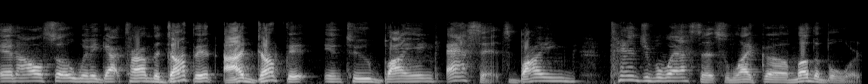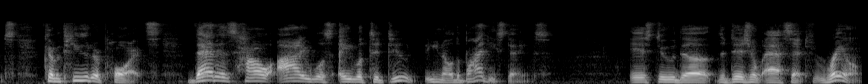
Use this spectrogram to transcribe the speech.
And also, when it got time to dump it, I dumped it into buying assets, buying tangible assets like uh, motherboards, computer parts. That is how I was able to do, you know, to buy these things, is through the, the digital asset realm.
